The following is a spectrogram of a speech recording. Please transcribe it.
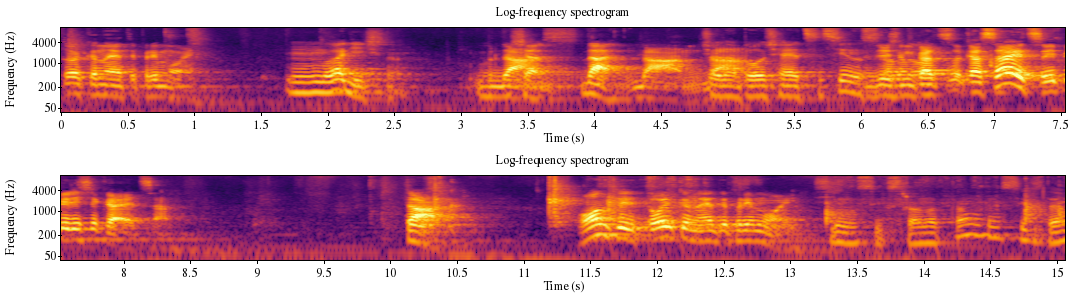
только на этой прямой. Логично. Да. Сейчас. Да. Да, Что да. получается синус? Здесь он равно- кас- касается и пересекается. Так, он только на этой прямой. Синус x равно тангенс x, да?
